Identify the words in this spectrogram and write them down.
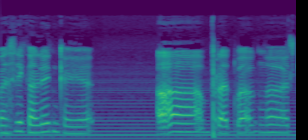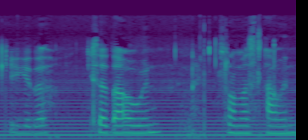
pasti kalian kayak ah berat banget kayak gitu. Setahun, selama setahun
